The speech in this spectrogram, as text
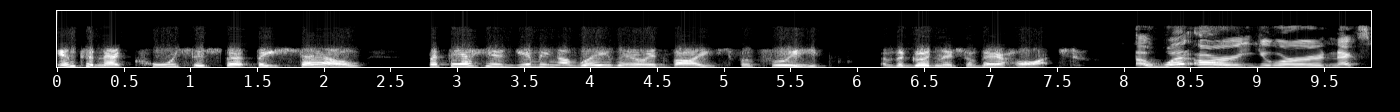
internet courses that they sell, but they're here giving away their advice for free of the goodness of their hearts. Uh, what are your next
